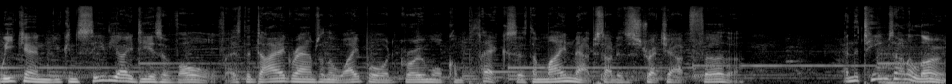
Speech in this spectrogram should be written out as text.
Weekend, you can see the ideas evolve as the diagrams on the whiteboard grow more complex as the mind map started to stretch out further. And the teams aren't alone.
